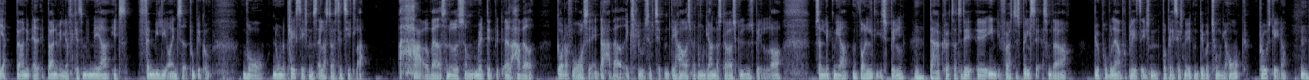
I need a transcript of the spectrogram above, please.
ja, børne, altså, børnevenligt, for kan mere et familieorienteret publikum hvor nogle af Playstations allerstørste titler har jo været sådan noget som Red Dead, eller har været God of War-serien, der har været exclusive til dem. Det har også været nogle af de andre større skydespil og sådan lidt mere voldige spil, mm. der har kørt sig til det. Øh, en af de første spilserier, som der blev populær på PlayStation, på PlayStation 1, det var Tony Hawk Pro Skater. Mm.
